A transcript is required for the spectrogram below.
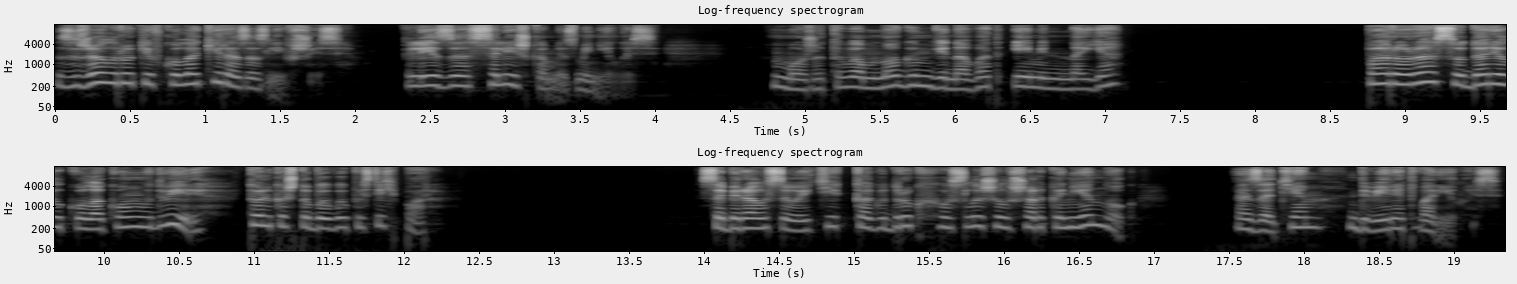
Сжал руки в кулаки, разозлившись. Лиза слишком изменилась. Может, во многом виноват именно я? Пару раз ударил кулаком в дверь, только чтобы выпустить пар. Собирался уйти, как вдруг услышал шарканье ног, а затем дверь отворилась.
